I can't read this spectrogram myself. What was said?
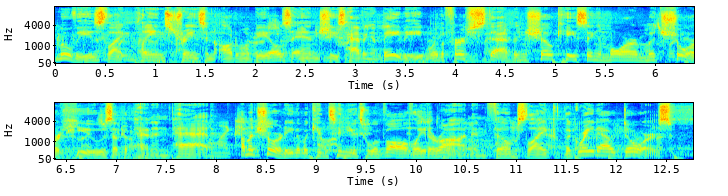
Movies like Planes, Trains, and Automobiles and She's Having a Baby were the first step in showcasing more mature Hughes at the pen and pad. A maturity that would continue to evolve later on in films like The Great Outdoors,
